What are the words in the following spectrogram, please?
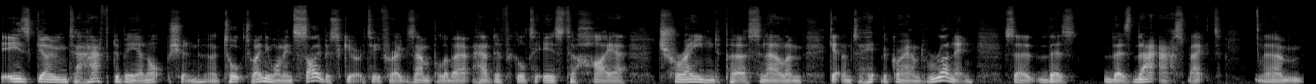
is going to have to be an option. Uh, talk to anyone in cybersecurity, for example, about how difficult it is to hire trained personnel and get them to hit the ground running. So there's there's that aspect. Um,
